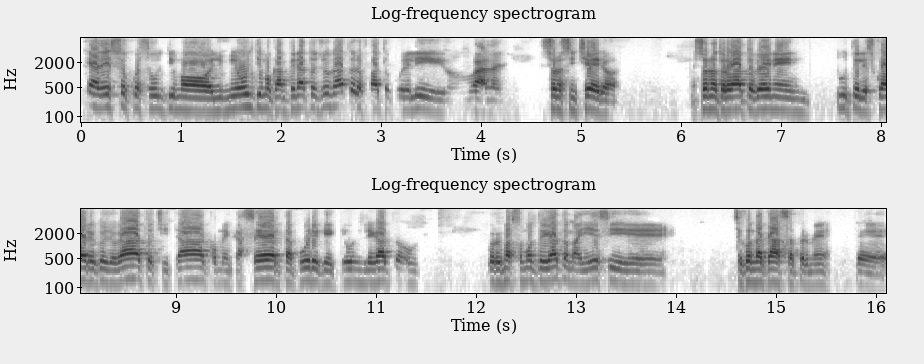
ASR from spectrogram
e adesso questo ultimo, il mio ultimo campionato giocato l'ho fatto pure lì. Guarda, sono sincero, mi sono trovato bene in tutte le squadre che ho giocato, città come Caserta, pure che, che un legato, sono rimasto molto legato, ma Iesi è seconda casa per me. Eh,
